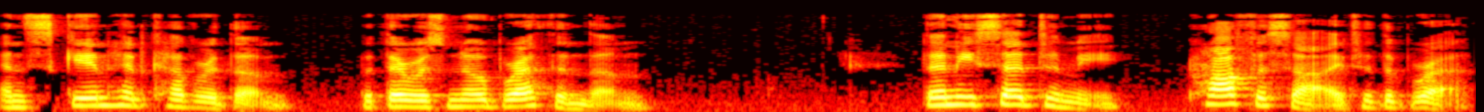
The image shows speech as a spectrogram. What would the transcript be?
and skin had covered them but there was no breath in them. Then he said to me, Prophesy to the breath,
